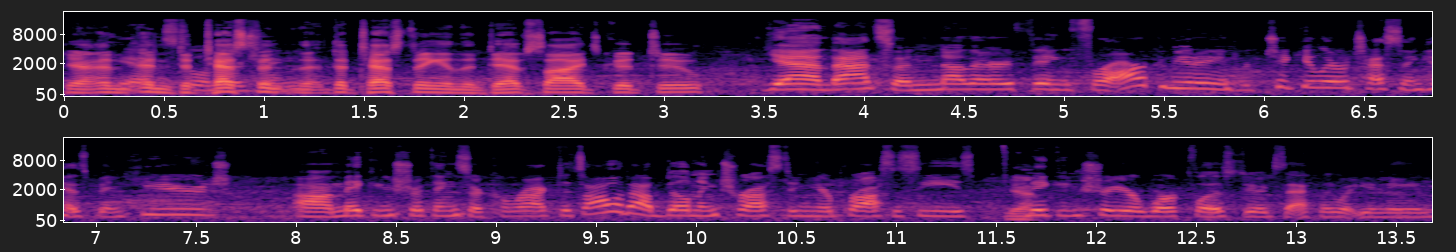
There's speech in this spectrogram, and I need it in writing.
yeah, and, yeah, and the testing, the, the testing and the dev side's good too. Yeah, that's another thing. For our community in particular, testing has been huge. Uh, making sure things are correct. It's all about building trust in your processes, Yeah. making sure your workflows do exactly what you need.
